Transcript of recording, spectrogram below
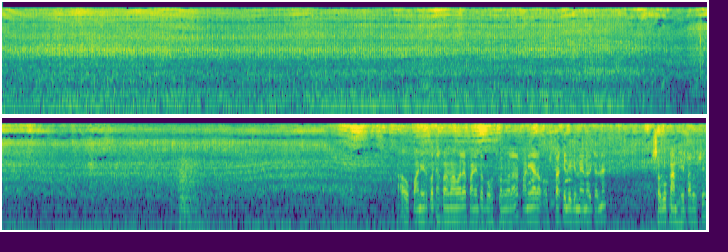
ଆଉ ପାଣିର କଥା କହେମା ବେଲେ ପାଣି ତ ବହୁତ କମିଗଲାନ ପାଣି ଆର ଅବସ୍ଥାକେ ଲେକି ନାଇଁନ ଇଟାନେ ସବୁ କାମ ହେଇପାରୁଛେ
